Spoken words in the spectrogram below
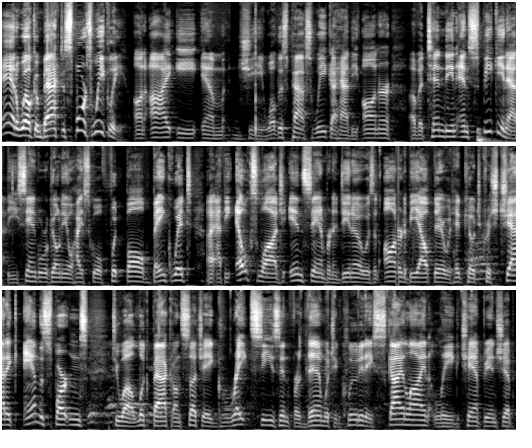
And welcome back to Sports Weekly on IEMG. Well, this past week I had the honor of attending and speaking at the San Gorgonio High School football banquet uh, at the Elks Lodge in San Bernardino. It was an honor to be out there with head coach Chris Chaddick and the Spartans to uh, look back on such a great season for them, which included a Skyline League championship.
